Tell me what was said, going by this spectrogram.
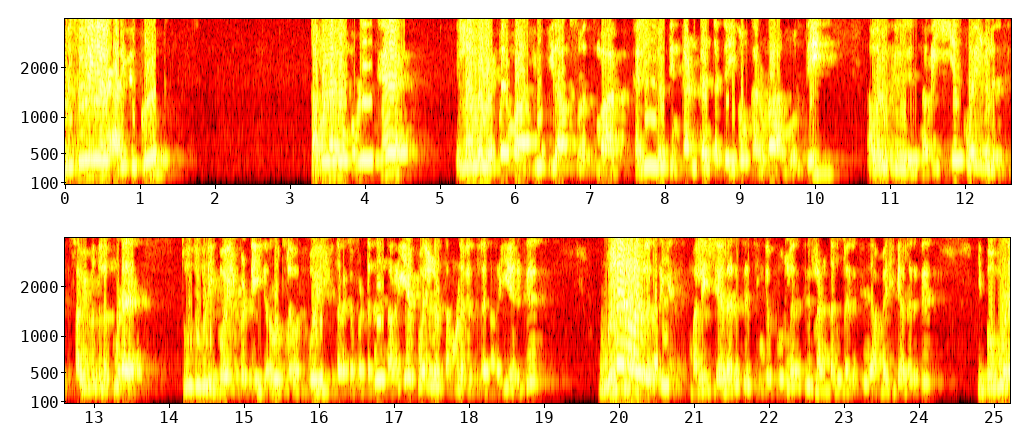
ஒரு சிறிய அறிவிப்பு. தமிழகம் முழுக்க எல்லாமே பெருமான் யோகி ராம் சுரத்குமார் கலியுகத்தின் கண் கண்ட தெய்வம் கருணாமூர்த்தி. அவருக்கு நிறைய கோயில்கள் இருக்கு. சமீபத்துல கூட தூத்துக்குடி கோயில்பட்டி ரோட்ல ஒரு கோயில் திறக்கப்பட்டது. நிறைய கோயில்கள் தமிழகத்துல நிறைய இருக்கு. உலக அளவுல நிறைய இருக்கு. மலேசியால இருக்கு சிங்கப்பூர்ல இருக்கு லண்டன்ல இருக்கு அமெரிக்கால இருக்கு. இப்போ கூட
